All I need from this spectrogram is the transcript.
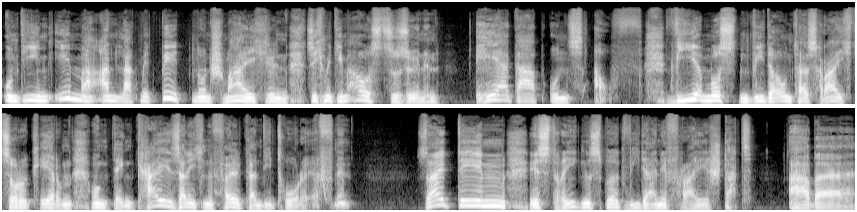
und die ihm immer anlag mit Bitten und Schmeicheln, sich mit ihm auszusöhnen. Er gab uns auf. Wir mussten wieder unters Reich zurückkehren und den kaiserlichen Völkern die Tore öffnen. Seitdem ist Regensburg wieder eine freie Stadt. Aber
